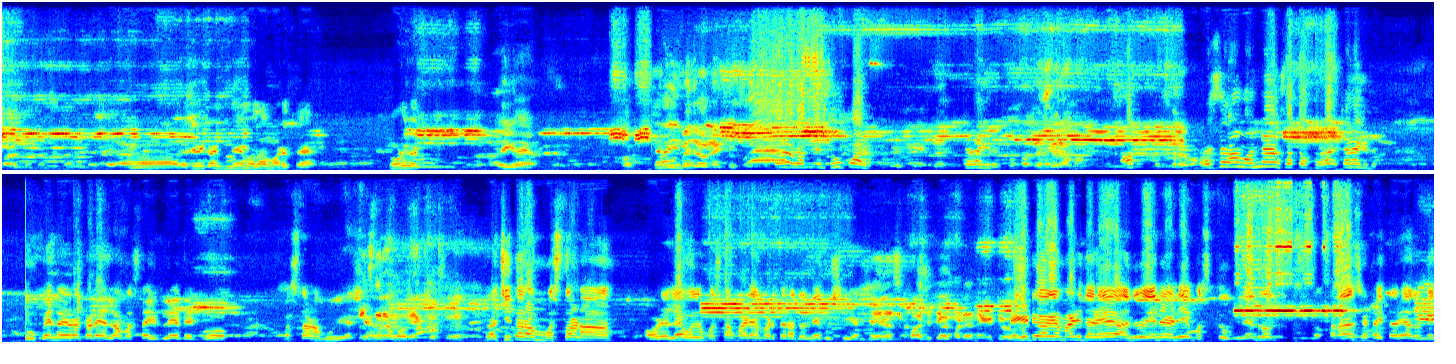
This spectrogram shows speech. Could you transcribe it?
ಮಾಡುತ್ತೆ ಅಂತ ಅನ್ಸುತ್ತಾ? ಆ, ರಜನಿಕಾಂತ್ ನೇಮ್ ಎಲ್ಲ ಮಾಡುತ್ತೆ. ನೋಡ್ಬೇಕು. ಹೇಗೆ? ಉಪೇಂದ್ರ ಅವ್ರನ್ನ ಹೇಗೆ ತೋರಿಸ್ಯಾರ ಸೂಪರ್ ಚೆನ್ನಾಗಿದೆ. ಸೂಪರ್ ರಚಿತಾರಾಮ ರಚಿತಾರಾಮ ಹೆಸರಾಮ್ ಮೊನ್ನೆ ಸತ್ತೋಗ್ತಾರೆ. ಚೆನ್ನಾಗಿದೆ. ಉಪೇಂದ್ರ ಇರೋ ಕಡೆ ಎಲ್ಲ ಮಸ್ತ ಇರ್ಲೇಬೇಕು. ಮಸ್ತಾಣ ಮೂವಿ ಅಷ್ಟೇ. ರಚಿತಾರಾಮ್ ಮಸ್ತಾಣ ಅವ್ರೆಲ್ಲೇ ಹೋದ್ರು ಮಸ್ತಾಗಿ ಮಾಡೇ ಮಾಡ್ತಾರೆ ಅದೊಂದೇ ಖುಷಿ ಅಷ್ಟೇ. ನೆಗೆಟಿವ್ ಆಗಿ ಮಾಡಿದ್ದಾರೆ ಅಂದ್ರೆ ಏನೇ ಹೇಳಿ ಮಸ್ತ್ ವಿಲೇನ್ ರೋಲ್ ಸೆಟ್ ಆಯ್ತಾರೆ ಅದೊಂದೇ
